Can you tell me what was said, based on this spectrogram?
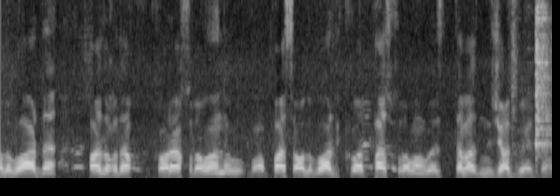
olib bordi. Hozir xudo qora xudovon past olib bordi past xudovon o'zi nijot berdi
